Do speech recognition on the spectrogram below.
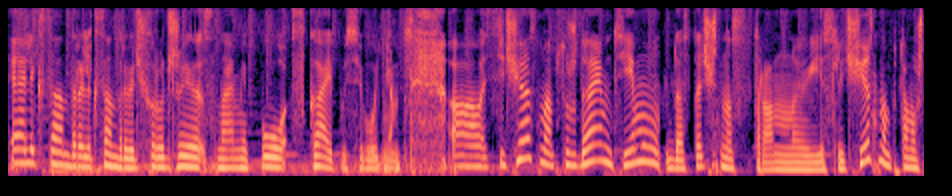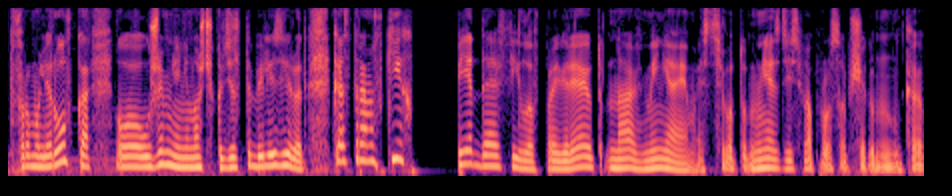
и Александр Александрович Харуджи с нами по скайпу сегодня. А сейчас мы обсуждаем тему достаточно странную, если честно, потому что формулировка о, уже меня немножечко дестабилизирует. Костромских педофилов проверяют на вменяемость. Вот у меня здесь вопрос вообще к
